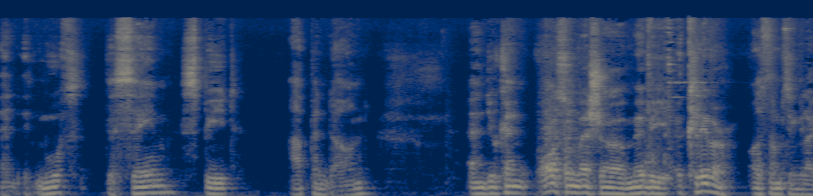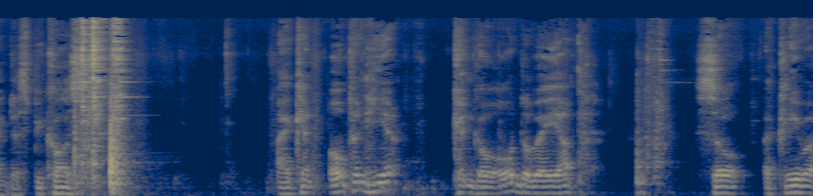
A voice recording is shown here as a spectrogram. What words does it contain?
and it moves the same speed up and down and you can also measure maybe a cleaver or something like this because I can open here can go all the way up so a cleaver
